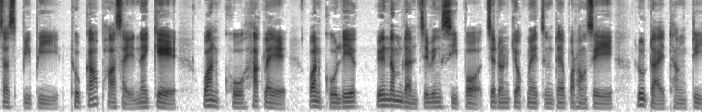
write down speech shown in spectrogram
SSPP ถูกก้าพาใส่ในเกวันโคฮักเลวันโคเลียกเวียงนำลันจเวียงสีปอจดอนเกียกแม่จึงได้ปอทองเสลู่ได้ทั้งตี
